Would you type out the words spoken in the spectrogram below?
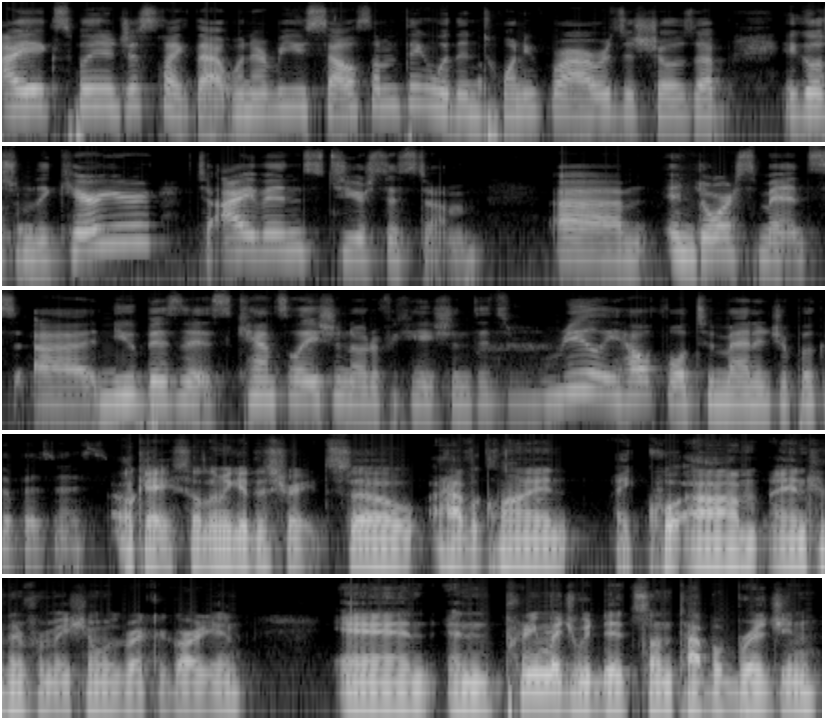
I explain it just like that. Whenever you sell something within 24 hours, it shows up. It goes from the carrier to Ivans to your system um, endorsements, uh, new business, cancellation notifications. It's really helpful to manage your book of business. Okay, so let me get this straight. So I have a client. I qu- um, I enter the information with Record Guardian, and and pretty much we did some type of bridging,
